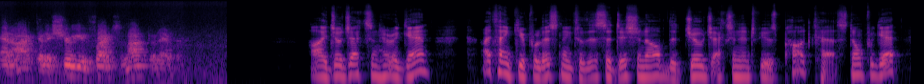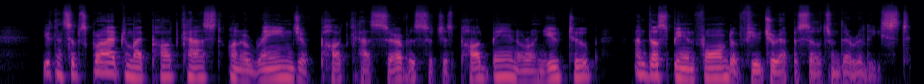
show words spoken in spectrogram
And I can assure you, Frank Sinatra never. Hi, Joe Jackson here again. I thank you for listening to this edition of the Joe Jackson Interviews podcast. Don't forget, you can subscribe to my podcast on a range of podcast services such as Podbean or on YouTube, and thus be informed of future episodes when they're released.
